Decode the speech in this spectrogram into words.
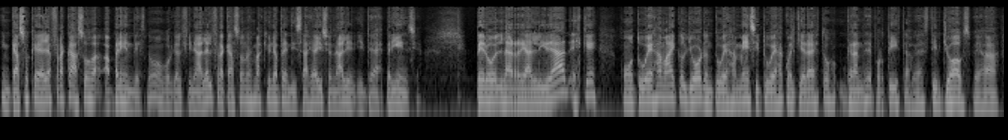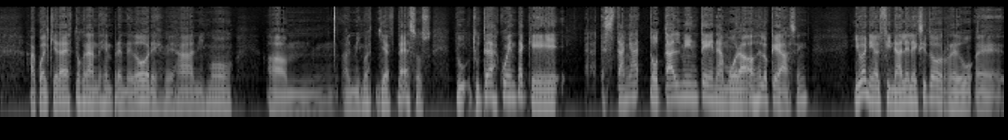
en casos que haya fracasos, aprendes, ¿no? Porque al final el fracaso no es más que un aprendizaje adicional y, te da experiencia. Pero la realidad es que cuando tú ves a Michael Jordan, tú ves a Messi, tú ves a cualquiera de estos grandes deportistas, ves a Steve Jobs, ves a, a cualquiera de estos grandes emprendedores, ves al mismo, um, al mismo Jeff Bezos, tú, te das cuenta que están totalmente enamorados de lo que hacen y bueno, y al final el éxito eh,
